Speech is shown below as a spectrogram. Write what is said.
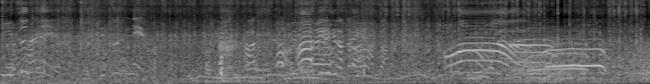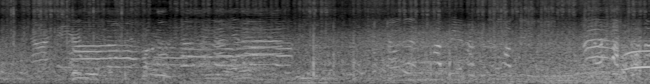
기준님. 기준님. 아, 네, 시다, 저희입니다. 안녕하세요. 감사합니다. 저는 하필 하필 사진. 와!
